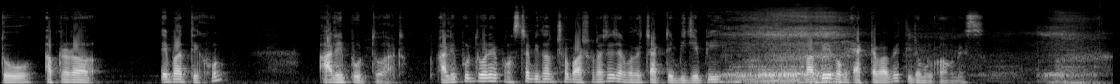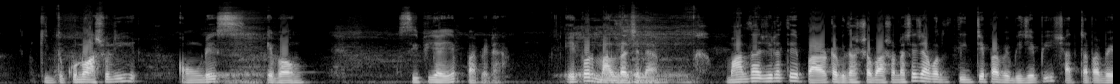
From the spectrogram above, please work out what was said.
তো আপনারা এবার দেখুন আলিপুরদুয়ার। আলিপুরদুয়ারে পাঁচটা বিধানসভা আসন আছে, যার মধ্যে চারটে বিজেপি পাবে এবং একটা পাবে তৃণমূল কংগ্রেস। কিন্তু কোনো আসনই কংগ্রেস এবং সিপিআইএম পাবে না। এরপর মালদা জেলা। মালদা জেলাতে বারোটা বিধানসভা আসন আছে, যার মধ্যে তিনটে পাবে বিজেপি, সাতটা পাবে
